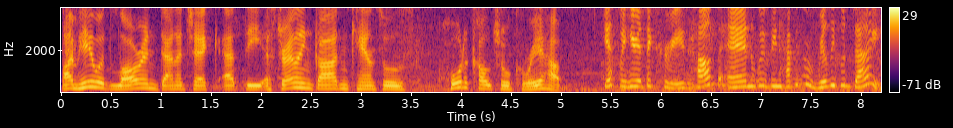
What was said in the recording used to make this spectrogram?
I'm here with Lauren Danacek at the Australian Garden Council's Horticultural Career Hub. Yes, we're here at the Careers Hub and we've been having a really good day.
